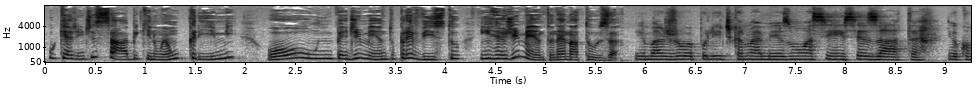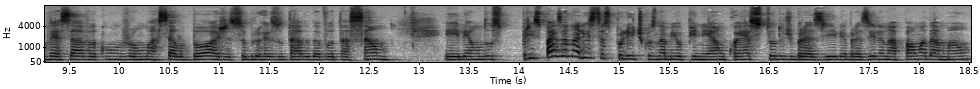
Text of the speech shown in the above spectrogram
o que a gente sabe que não é um crime ou um impedimento previsto em regimento, né, Natuza? E, Maju, a política não é mesmo uma ciência exata. Eu conversava com o João Marcelo Borges sobre o resultado da votação. Ele é um dos principais analistas políticos, na minha opinião, conhece tudo de Brasília, Brasília na palma da mão.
